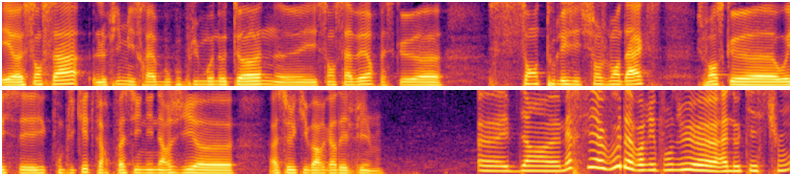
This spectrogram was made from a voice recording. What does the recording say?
Et euh, sans ça, le film il serait beaucoup plus monotone euh, et sans saveur parce que euh, sans tous les changements d'axe, je pense que oui, c'est compliqué de faire passer une énergie à celui qui va regarder le film. Eh bien, merci à vous d'avoir répondu à nos questions.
